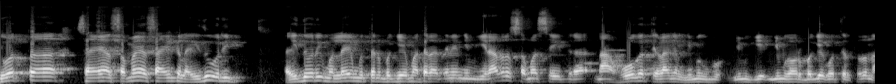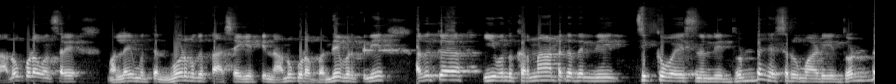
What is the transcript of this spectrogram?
ಇವತ್ತು ಸಾಯ ಸಮಯ ಸಾಯಂಕಾಲ ಐದೂವರೆಗೆ ಐದೂವರೆಗೆ ಮಲ್ಲಯ್ಯ ಮುತ್ತನ ಬಗ್ಗೆ ಮಾತಾಡ್ತೀನಿ ನಿಮ್ಗೆ ಏನಾದರೂ ಸಮಸ್ಯೆ ಇದ್ರೆ ನಾ ಹೋಗೋ ಹೇಳಂಗಿಲ್ಲ. ನಿಮಗೆ ನಿಮ್ಗೆ ನಿಮ್ಗೆ ಅವ್ರ ಬಗ್ಗೆ ಗೊತ್ತಿರ್ತದೆ. ನಾನು ಕೂಡ ಒಂದ್ಸರಿ ಮಲ್ಲಯ್ಯ ಮುತ್ತನ್ ನೋಡ್ಬೇಕಂತ ಆಸೆ ಆಗೈತಿ. ನಾನು ಕೂಡ ಬಂದೇ ಬರ್ತೀನಿ. ಅದಕ್ಕೆ ಈ ಒಂದು ಕರ್ನಾಟಕದಲ್ಲಿ ಚಿಕ್ಕ ವಯಸ್ಸಿನಲ್ಲಿ ದೊಡ್ಡ ಹೆಸರು ಮಾಡಿ ದೊಡ್ಡ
